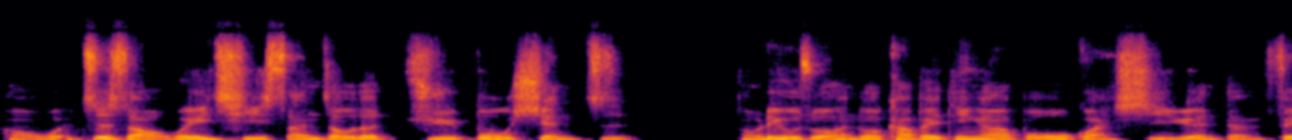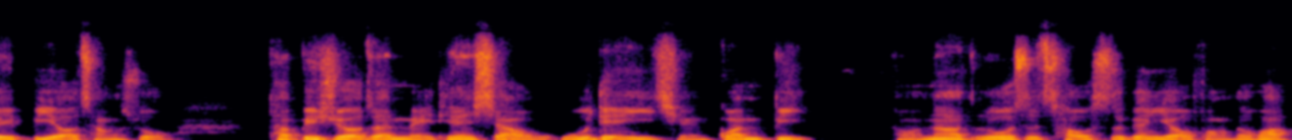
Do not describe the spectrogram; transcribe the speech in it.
哦，为至少为期三周的局部限制哦。例如说，很多咖啡厅啊、博物馆、戏院等非必要场所，它必须要在每天下午五点以前关闭哦。那如果是超市跟药房的话，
